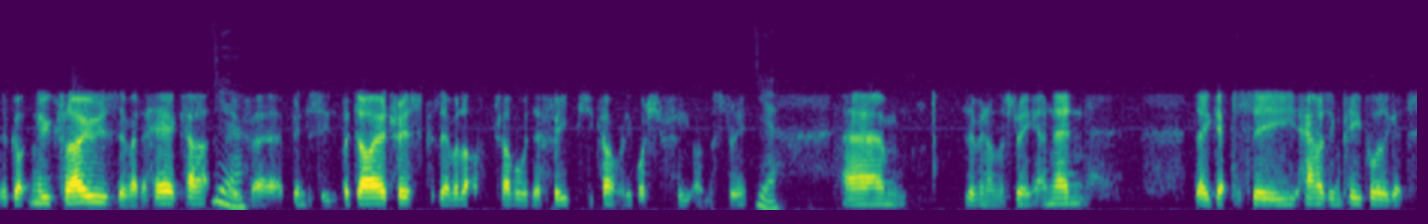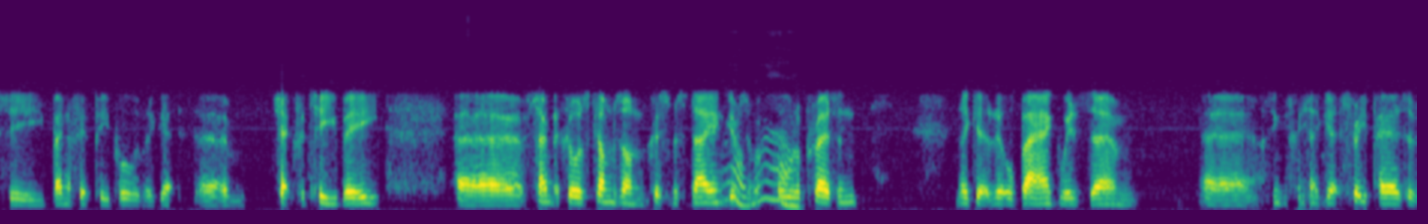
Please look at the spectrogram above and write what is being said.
they've got new clothes. They've had a haircut. Yeah. They've uh, been to see the podiatrist because they have a lot of trouble with their feet. 'cause you can't really wash your feet on the street Yeah. um, living on the street, and then they get to see housing people, they get to see benefit people, they get um, checked for TB. Uh, Santa Claus comes on Christmas Day and gives Oh, them wow. all a present. They get a little bag with, um, uh, I think they get three pairs of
